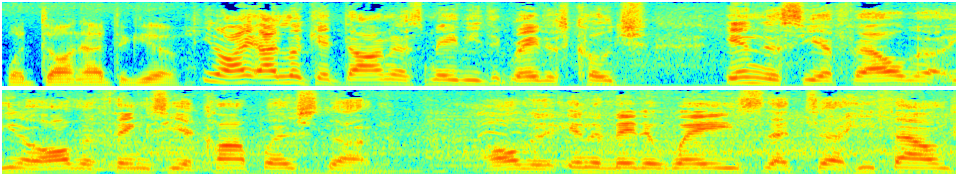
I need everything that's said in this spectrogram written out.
what Don had to give. You know, I, I look at Don as maybe the greatest coach in the CFL. You know, all the things he accomplished, uh, all the innovative ways that uh, he found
